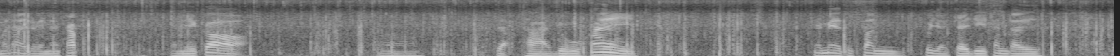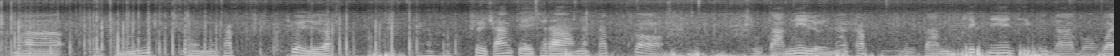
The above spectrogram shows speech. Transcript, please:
มาได้เลยนะครับ วันนี้ก็จะถ่ายดูให้แม่ๆทุกท่านผู้ใหญ่ใจดีท่านใด มาอุดหนุนเอ่อนะครับ ช่วยเหลือ ช่วยช้างแก่ชรานะครับ ก็ดูตามนี้เลยนะครับ ดูตามคลิปนี้ที่คุณตาบอกไว้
